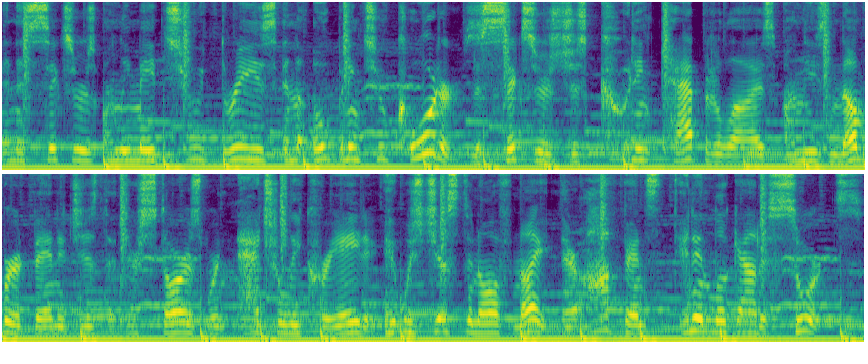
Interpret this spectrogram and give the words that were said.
and the Sixers only made two threes in the opening two quarters. The Sixers just couldn't capitalize on these number advantages that their stars were naturally creating. It was just an off night. Their offense didn't look out of sorts.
